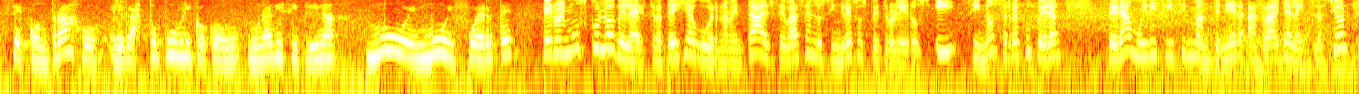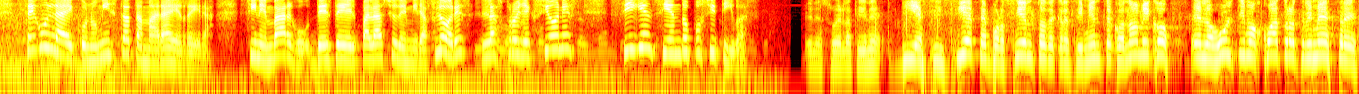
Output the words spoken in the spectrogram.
se contrajo el gasto público con una disciplina muy, muy fuerte. Pero el músculo de la estrategia gubernamental se basa en los ingresos petroleros y, si no se recuperan, será muy difícil mantener a raya la inflación, según la economista Tamara Herrera. Sin embargo, desde el Palacio de Miraflores, las proyecciones siguen siendo positivas. Venezuela tiene 17% de crecimiento económico en los últimos cuatro trimestres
